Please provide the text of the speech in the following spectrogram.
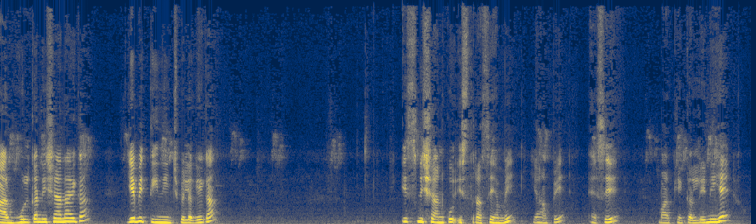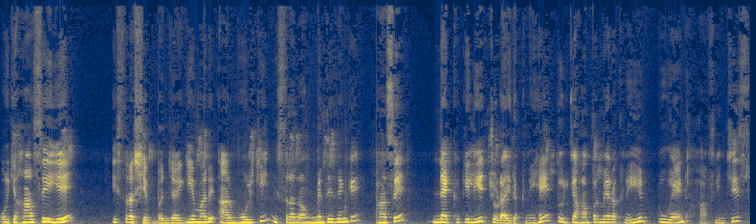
आर्म होल का निशान आएगा। ये भी तीन इंच पे लगेगा। इस निशान को इस तरह से हमें यहाँ पे ऐसे मार्किंग कर लेनी है। और यहाँ से ये इस तरह शेप बन जाएगी हमारे आर्म होल की। इस तरह राउंड में दे देंगे। यहाँ से नेक के लिए चौड़ाई रखनी है। तो यहाँ पर मैं रख रही हूँ टू एंड हाफ़ इंचेस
